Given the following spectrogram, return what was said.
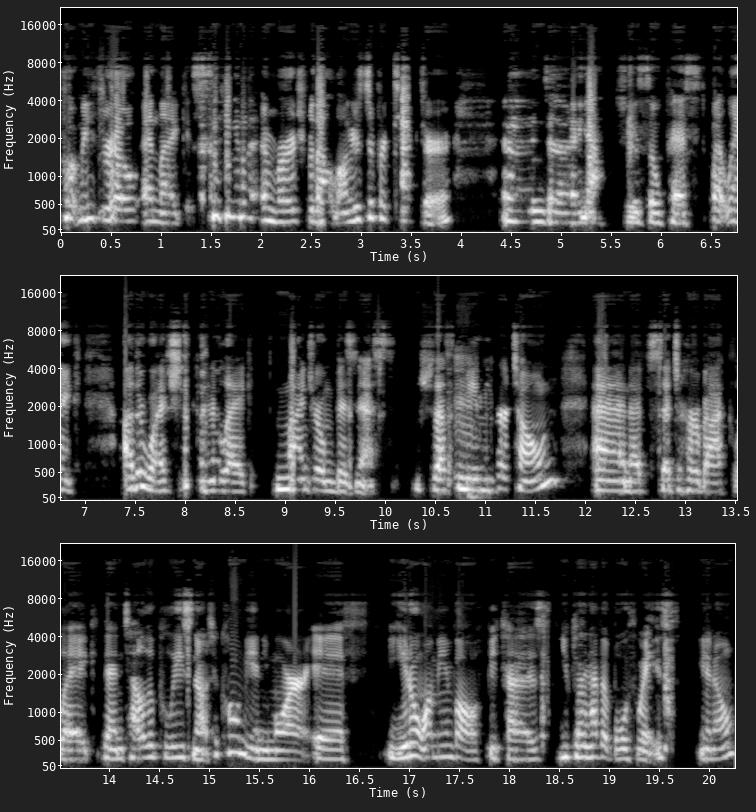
put me through, and like sitting in the emerge for that long is to protect her. And uh, yeah, she was so pissed. But like otherwise, she's kind of like mind your own business. That's mainly her tone. And I've said to her back, like, then tell the police not to call me anymore if you don't want me involved because you can't have it both ways, you know?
